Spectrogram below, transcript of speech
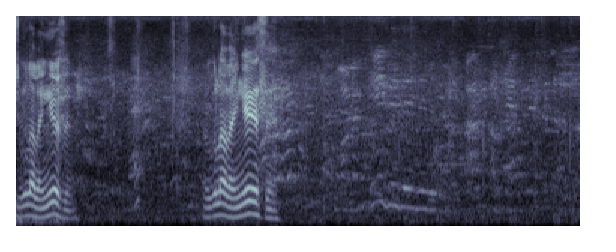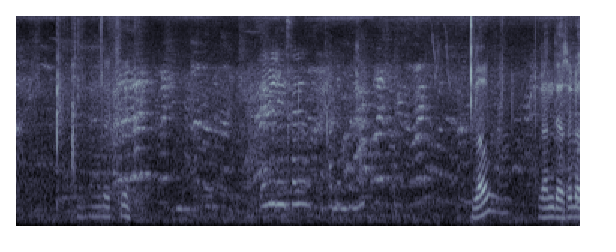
ওগুলা ভেঙে গেছে? ওগুলা ভেঙে গেছে? দেখছি লও গান দেওয়া চলে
